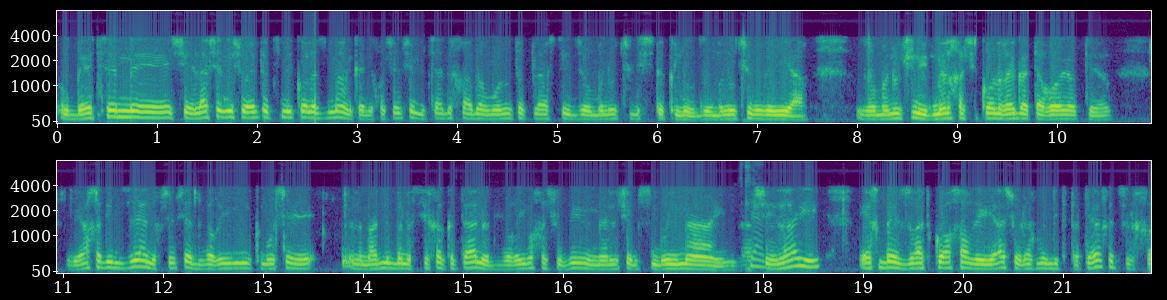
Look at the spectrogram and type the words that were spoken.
הוא בעצם אה, שאלה שאני שואל את עצמי כל הזמן, כי אני חושב שמצד אחד האומנות הפלסטית זו אומנות של הסתכלות, זו אומנות של ראייה, זו אומנות שנדמה לך שכל רגע אתה רואה יותר. ויחד עם זה, אני חושב שהדברים, כמו שלמדנו בנסיך הקטן, הדברים החשובים הם אלה שהם סמויים מהעין. כן. השאלה היא, איך בעזרת כוח הראייה שהולך ומתפתח אצלך,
